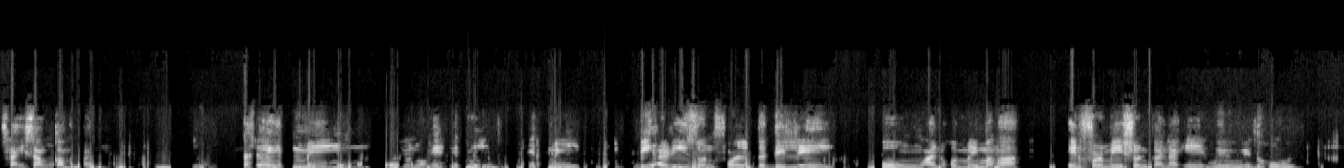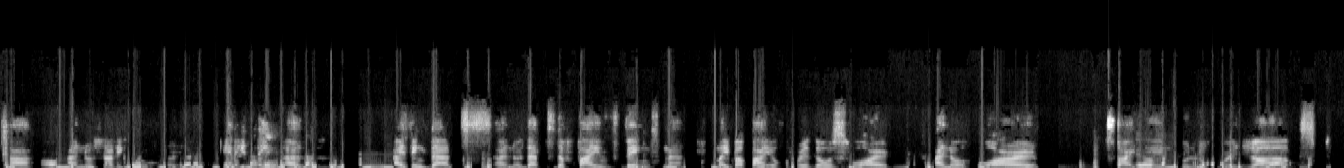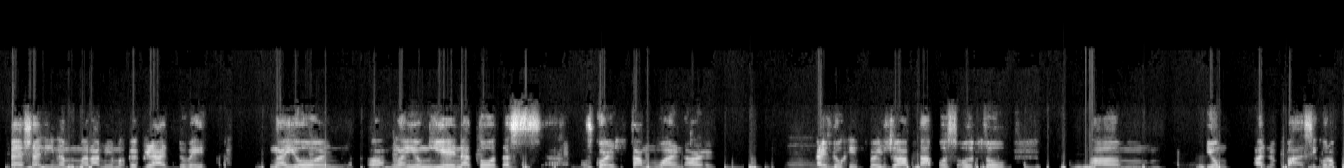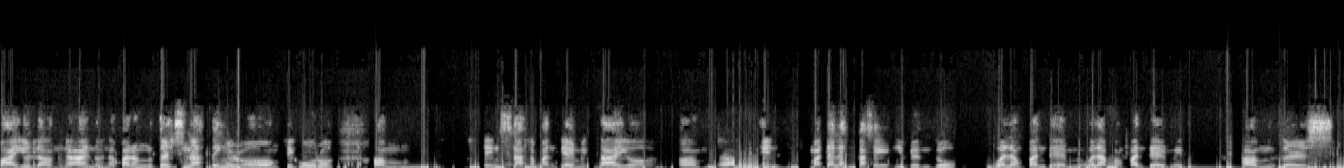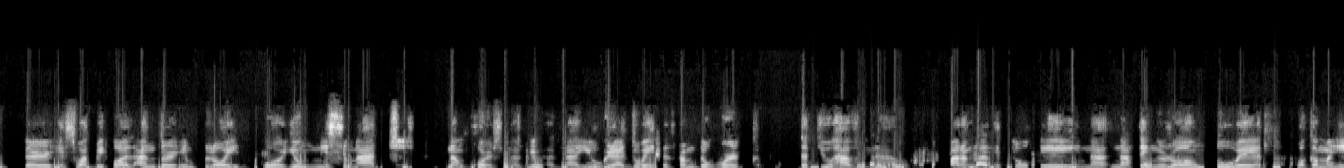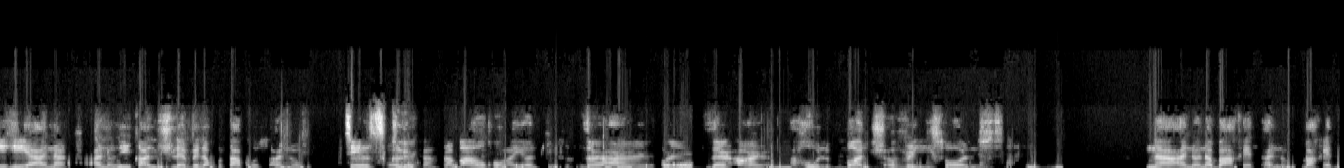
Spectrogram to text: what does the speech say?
Sa isang company. Yun. Kasi it may, you know, it, it may, it may be a reason for the delay kung ano kung may mga information ka na i-withhold sa ano sa recruiter. And I think uh, I think that's ano that's the five things na may papayo ko for those who are ano who are starting to look for jobs especially na marami mag-graduate ngayon, um, ngayong year na to, tas uh, of course, someone are are looking for job. Tapos also, um, yung ano pa, siguro payo lang na ano, na parang there's nothing wrong. Siguro, um, since nasa pandemic tayo, um, and madalas kasi, even though walang pandemic, wala pang pandemic, um, there's, there is what we call underemployed or yung mismatch ng course na, na you graduated from the work that you have now. Parang it's okay, na nothing wrong to it. Huwag kang mahihiya na ano, eh, college level ako tapos ano, sales clerk ang trabaho ko ngayon. There are or there are a whole bunch of reasons na ano na bakit ano bakit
